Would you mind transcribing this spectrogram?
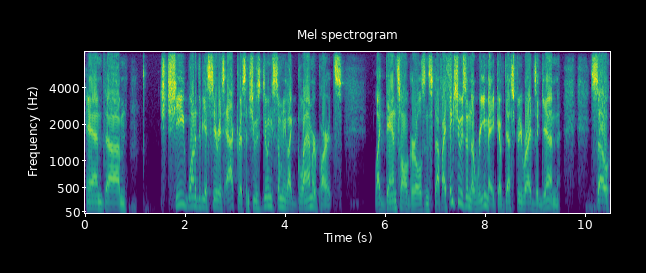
And um, she wanted to be a serious actress, and she was doing so many like glamour parts, like dance hall girls and stuff. I think she was in the remake of Destry Rides Again. So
